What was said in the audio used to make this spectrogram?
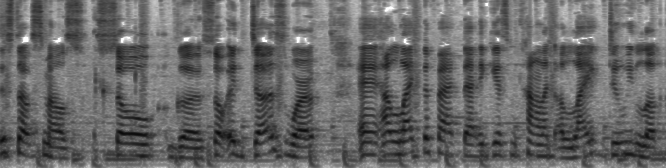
This stuff smells so good. So it does work and I like the fact that it gives me kind of like a light dewy look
